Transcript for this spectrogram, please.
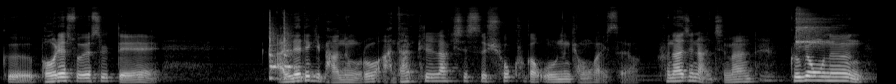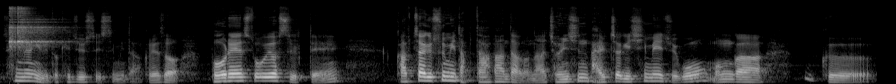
그 벌에 쏘였을 때 알레르기 반응으로 아나필락시스 쇼크가 오는 경우가 있어요. 흔하지는 않지만 그 경우는 생명이 위독해질 수 있습니다. 그래서 벌에 쏘였을 때 갑자기 숨이 답답하다거나 전신 발적이 심해지고 뭔가 그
